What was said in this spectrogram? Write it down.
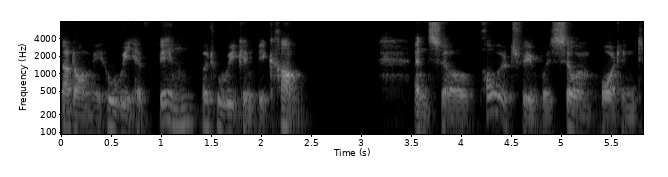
not only who we have been, but who we can become. And so poetry was so important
